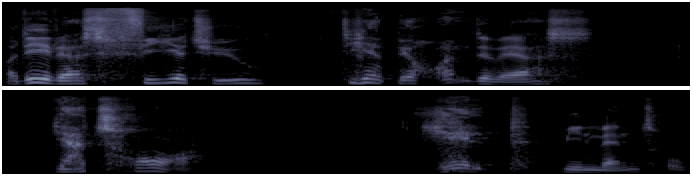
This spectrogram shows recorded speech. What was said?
Og det er vers 24, de her berømte vers. Jeg tror, hjælp min vantro.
